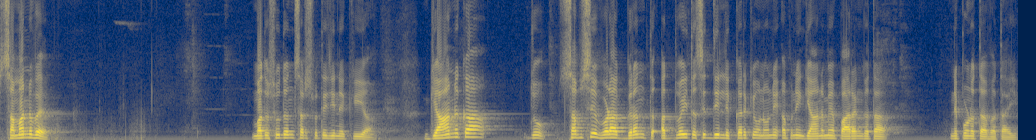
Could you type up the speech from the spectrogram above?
समन्वय मधुसूदन सरस्वती जी ने किया। ज्ञान का जो सबसे बड़ा ग्रंथ अद्वैत सिद्धि लिख करके उन्होंने अपनी ज्ञान में पारंगता, निपुणता बताई।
